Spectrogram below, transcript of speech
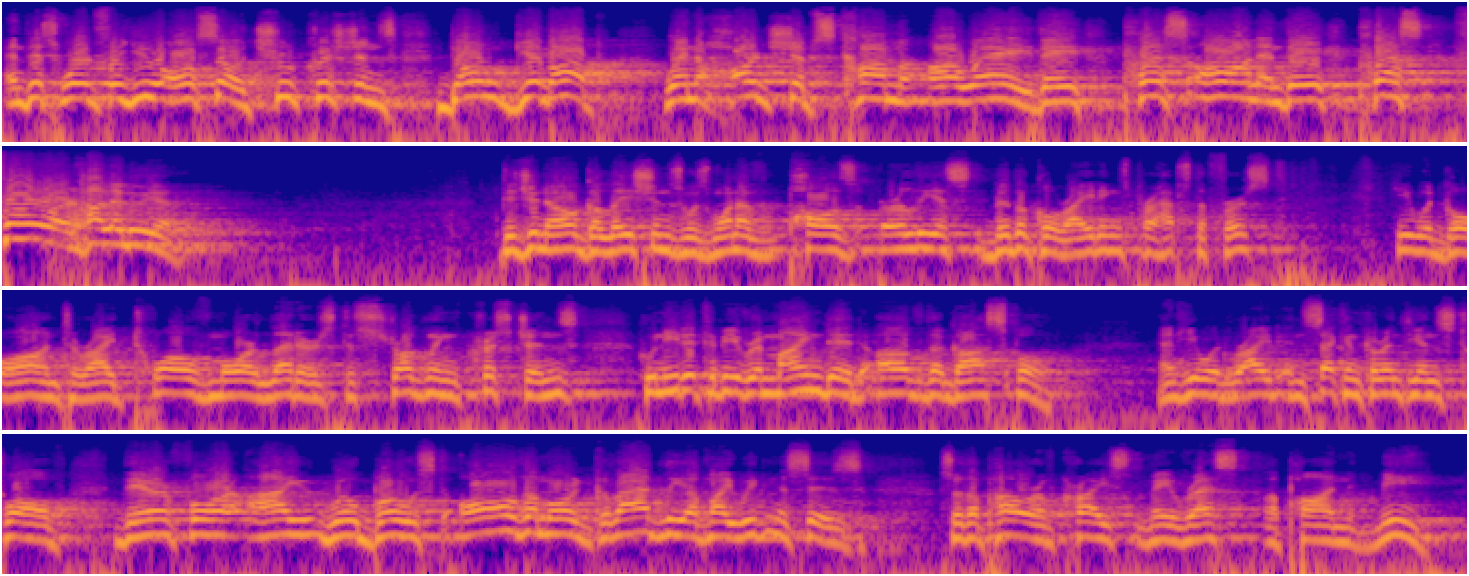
And this word for you also, true Christians don't give up when hardships come our way. They press on and they press forward. Hallelujah. Did you know Galatians was one of Paul's earliest biblical writings, perhaps the first? He would go on to write 12 more letters to struggling Christians who needed to be reminded of the gospel. And he would write in 2 Corinthians 12, Therefore I will boast all the more gladly of my weaknesses, so the power of Christ may rest upon me.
